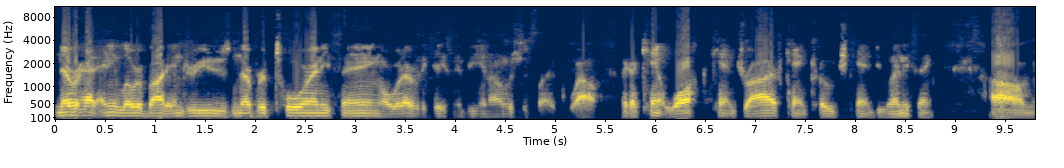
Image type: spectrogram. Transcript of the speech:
Never had any lower body injuries, never tore anything or whatever the case may be. And I was just like, wow, like I can't walk, can't drive, can't coach, can't do anything. Um,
